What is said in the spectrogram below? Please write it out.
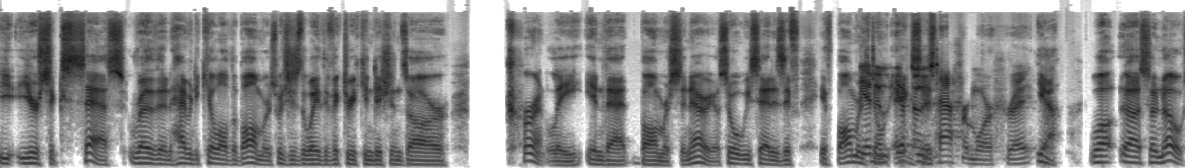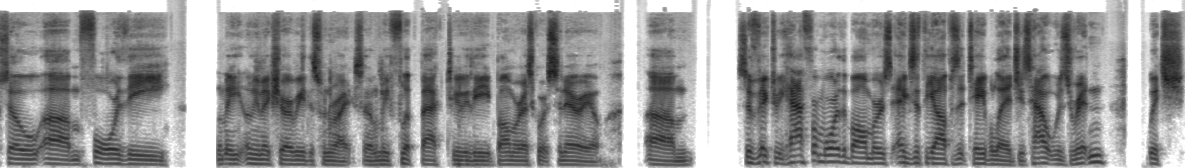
y- your success rather than having to kill all the bombers, which is the way the victory conditions are currently in that bomber scenario. So what we said is if if bombers don't to, exit, half or more, right? Yeah. Well, uh, so no. So um, for the let me let me make sure I read this one right. So let me flip back to the bomber escort scenario. Um, so victory, half or more of the bombers exit the opposite table edge is how it was written, which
